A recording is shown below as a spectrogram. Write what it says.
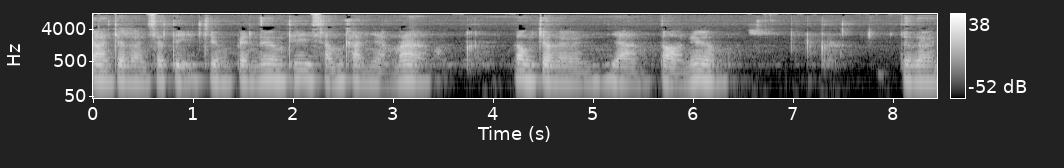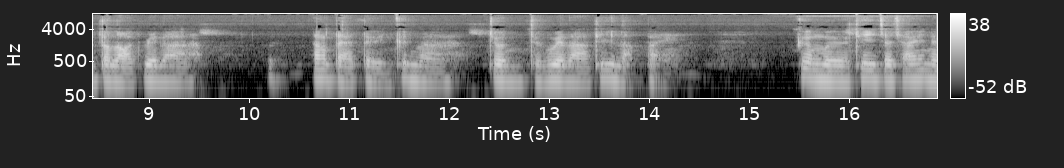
การเจริญสติจึงเป็นเรื่องที่สำคัญอย่างมาก ต้องเจริญอย่างต่อเนื่อง เจริญตลอดเวลา ตั้งแต่ตื่นขึ้นมา จนถึงเวลาที่หลับไป เครื่องมือที่จะใช้ใน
